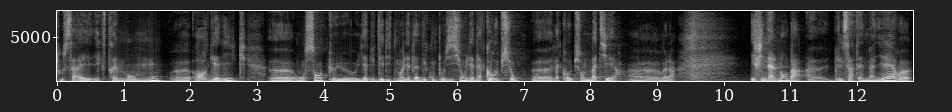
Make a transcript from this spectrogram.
tout ça est extrêmement mou, organique. On sent qu'il y a du délitement, il y a de la décomposition, il y a de la corruption, la corruption de matière. hein, voilà. Et finalement, bah, euh, d'une certaine manière, euh,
